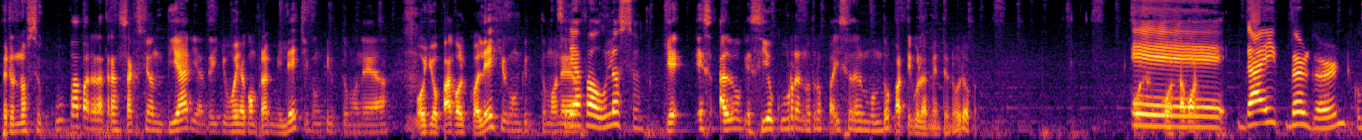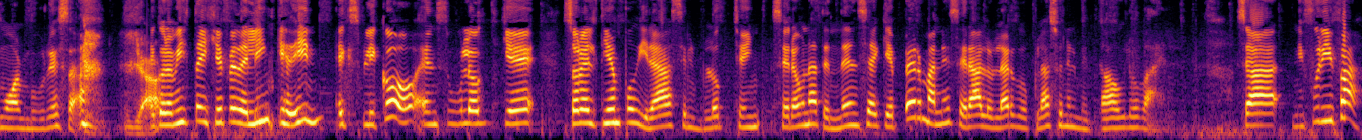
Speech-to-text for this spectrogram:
Pero no se ocupa para la transacción diaria de yo voy a comprar mi leche con criptomoneda o yo pago el colegio con criptomoneda Sería fabuloso. que es algo que sí ocurre en otros países del mundo, particularmente en Europa. Eh, Guy Berger, como hamburguesa, Ya. economista y jefe de LinkedIn, explicó en su blog que solo el tiempo dirá si el blockchain será una tendencia que permanecerá a lo largo plazo en el mercado global. O sea, ni fu ni fa.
